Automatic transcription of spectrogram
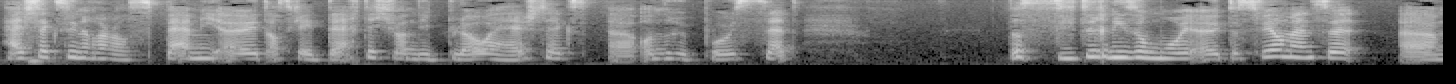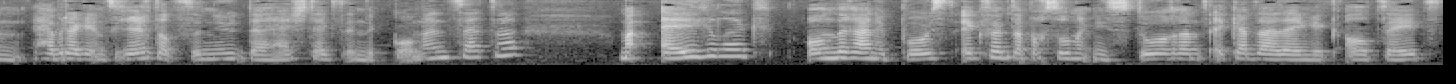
hashtags zien er nogal spammy uit. Als jij 30 van die blauwe hashtags uh, onder je post zet, dat ziet er niet zo mooi uit. Dus veel mensen um, hebben dat geïntegreerd dat ze nu de hashtags in de comments zetten. Maar eigenlijk onderaan je post, ik vind dat persoonlijk niet storend. Ik heb dat denk ik altijd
